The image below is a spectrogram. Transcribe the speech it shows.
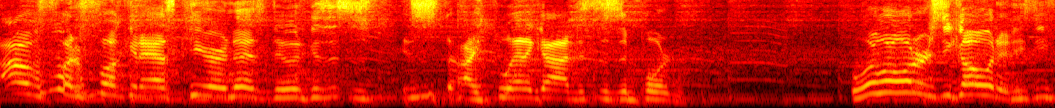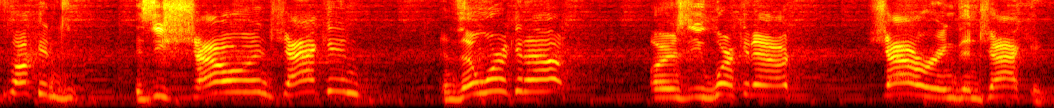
I'm gonna fucking ask Kieran this, dude, because this is this is I swear to God, this is important. What, what order is he going in? Is he fucking is he showering, jacking, and then working out, or is he working out?" showering then jacking.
